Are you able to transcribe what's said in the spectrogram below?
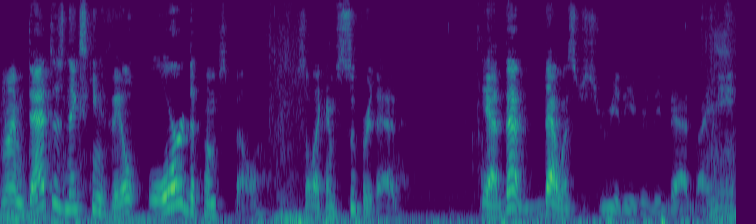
I'm dead to Snakeskin Veil or the Pump Spell. So, like, I'm super dead. Yeah, that that was just really, really bad by me.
